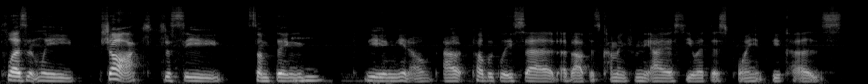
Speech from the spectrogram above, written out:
pleasantly shocked to see something mm-hmm. being, you know, out publicly said about this coming from the ISU at this point because,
